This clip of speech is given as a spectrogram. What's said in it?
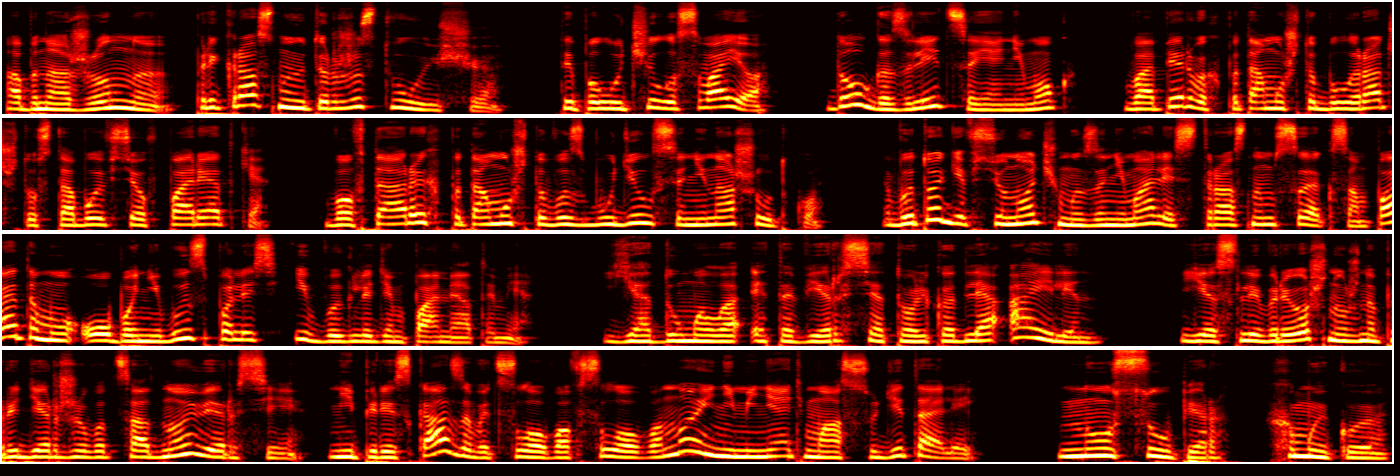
Обнаженную, прекрасную и торжествующую. Ты получила свое. Долго злиться я не мог. Во-первых, потому что был рад, что с тобой все в порядке. Во-вторых, потому что возбудился не на шутку. В итоге всю ночь мы занимались страстным сексом, поэтому оба не выспались и выглядим помятыми. Я думала, эта версия только для Айлин. Если врешь, нужно придерживаться одной версии, не пересказывать слово в слово, но и не менять массу деталей. Ну супер, хмыкаю.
